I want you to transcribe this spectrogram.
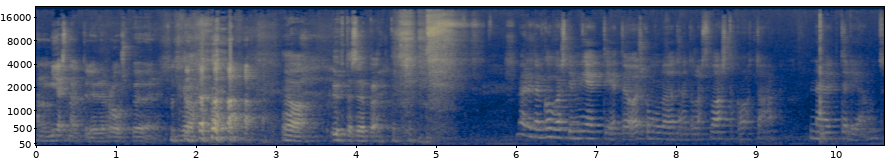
hän on miesnäyttelijöiden Rose Byrne. joo. joo, yhtä söpö. Mä yritän kovasti miettiä, että olisiko mulla jotain tällaista vastakohtaa. näyttelijää, mutta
